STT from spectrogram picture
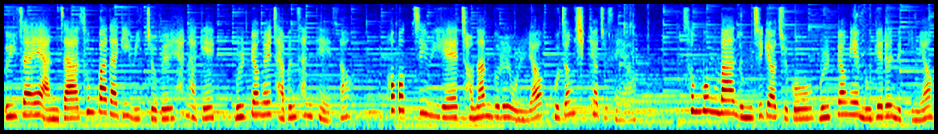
의자에 앉아 손바닥이 위쪽을 향하게 물병을 잡은 상태에서 허벅지 위에 전완부를 올려 고정시켜주세요. 손목만 움직여주고 물병의 무게를 느끼며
